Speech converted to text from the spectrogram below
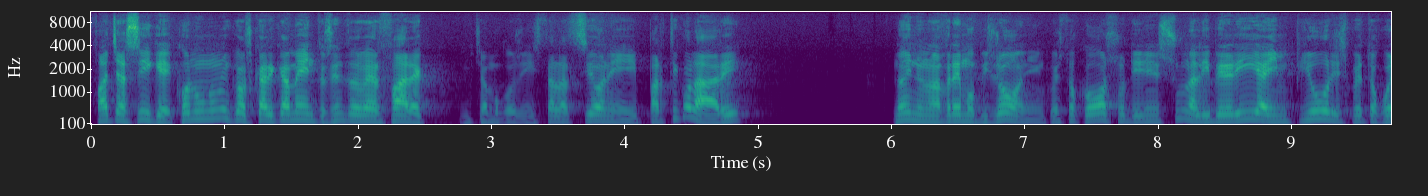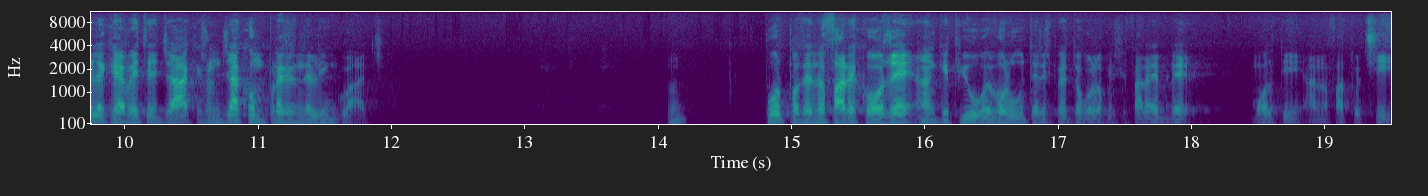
faccia sì che con un unico scaricamento, senza dover fare diciamo così, installazioni particolari, noi non avremo bisogno in questo corso di nessuna libreria in più rispetto a quelle che già, che sono già comprese nel linguaggio. Mm? Pur potendo fare cose anche più evolute rispetto a quello che si farebbe, molti hanno fatto C,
